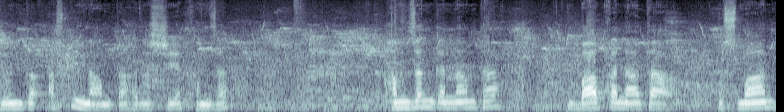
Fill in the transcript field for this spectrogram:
जो इनका असली नाम था, हज़रत शेख हमज़ा हमजन का नाम था बाप का नाम था उस्मान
